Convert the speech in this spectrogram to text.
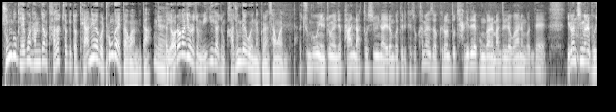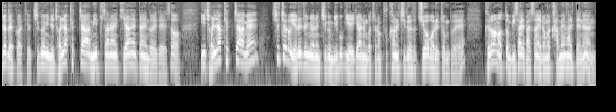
중국 해군 함정 다섯 척이 또 대한해협을 통과했다고 합니다. 네. 그러니까 여러 가지로 좀 위기가 좀 가중되고 있는 그런 상황입니다. 그러니까 중국은 일종의 이제 반 나토 시위나 이런 것들을 계속하면서 그런 또 자기들의 공간을 만들려고 하는 건데 이런 측면을 보셔야 될 것 같아요. 지금 이제 전략 핵잠이 부산항에 기항했다는 거에 대해서 이 전략 핵잠에 실제로 예를 들면은 지금 미국이 얘기하는 것처럼 북한을 지도에서 지워버릴 정도의 그런 어떤 미사일 발사나 이런 걸 감행할 때는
